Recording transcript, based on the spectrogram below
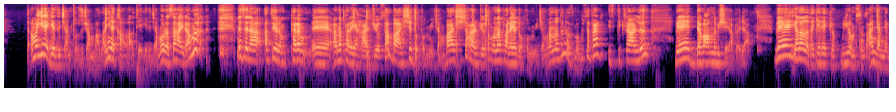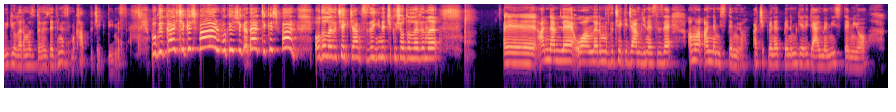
Ama yine gezeceğim, tozacağım vallahi. Yine kahvaltıya gideceğim. Orası ayrı ama mesela atıyorum param e, ana paraya harcıyorsam bahşişe dokunmayacağım. Bahşişe harcıyorsam ana paraya dokunmayacağım. Anladınız mı? Bu sefer istikrarlı ve devamlı bir şey yapacağım. Ve yalana da gerek yok biliyor musunuz? Annemle videolarımızı da özlediniz mi katlı çektiğimiz? Bugün kaç çıkış var? Bugün şu kadar çıkış var. Odaları çekeceğim size yine çıkış odalarını. Ee, annemle o anlarımızı çekeceğim yine size. Ama annem istemiyor. Açık ve net benim geri gelmemi istemiyor.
